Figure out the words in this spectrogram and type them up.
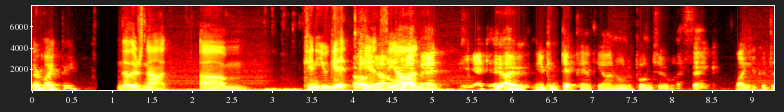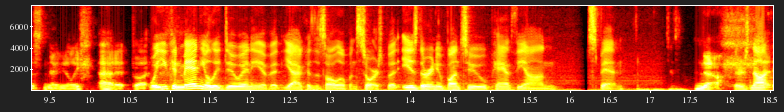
There might be. No, there's not. Um, can you get oh, Pantheon? No, but I meant, yeah, I, you can get Pantheon on Ubuntu. I think. Like you could just manually add it, but well, you can manually do any of it, yeah, because it's all open source. But is there an Ubuntu Pantheon spin. No. There's not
